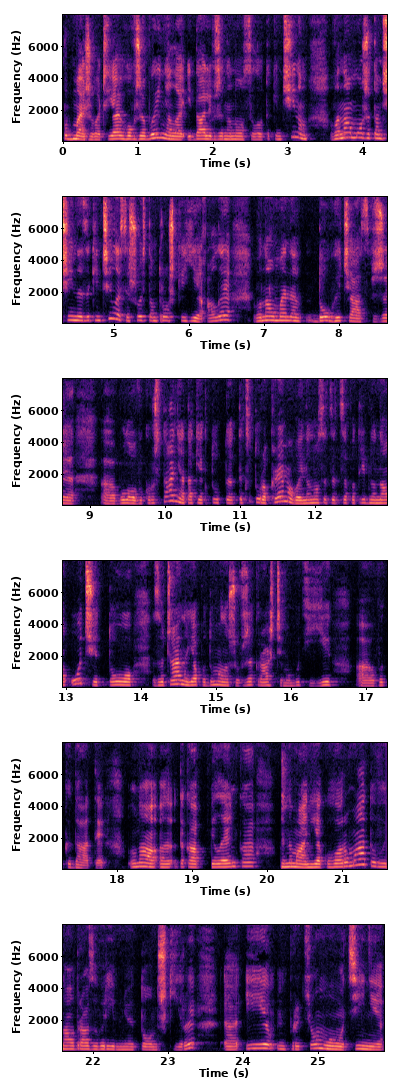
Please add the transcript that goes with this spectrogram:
Обмежувач, я його вже вийняла і далі вже наносила таким чином. Вона може там ще й не закінчилася, щось там трошки є, але вона у мене довгий час вже е, була у використанні. Так як тут текстура кремова і наносити це потрібно на очі, то звичайно я подумала, що вже краще, мабуть, її е, викидати. Вона е, така біленька, немає ніякого аромату, вона одразу вирівнює тон шкіри, е, і при цьому тіні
